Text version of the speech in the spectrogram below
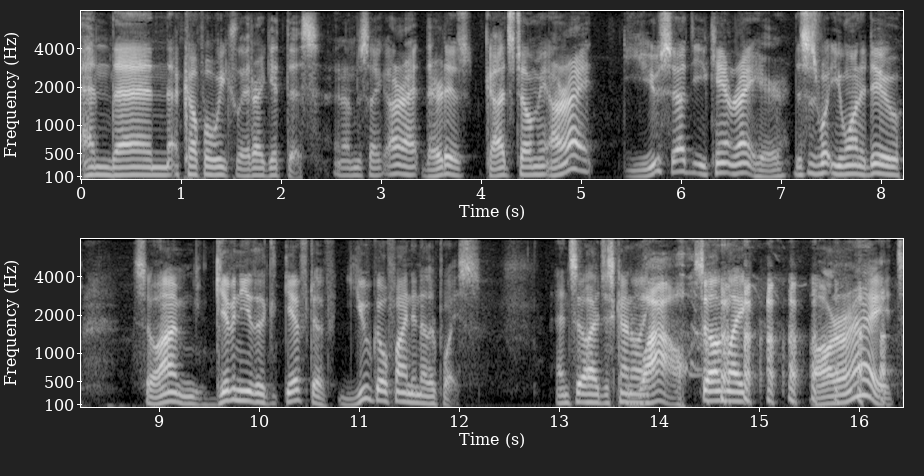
And then a couple weeks later, I get this, and I'm just like, "All right, there it is. God's telling me, all right, you said that you can't write here. This is what you want to do, so I'm giving you the gift of you go find another place." And so I just kind of like, wow. so I'm like, all right,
